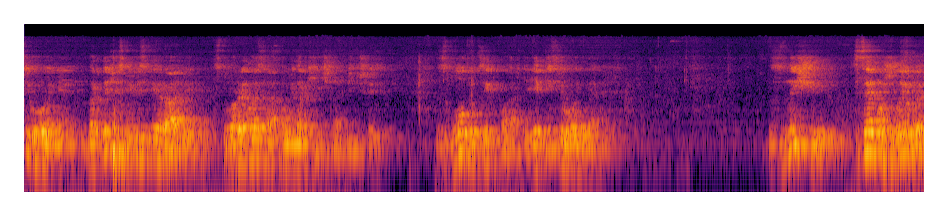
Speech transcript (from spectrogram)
Сьогодні в Бердичівській міській раді створилася олігархічна більшість з блоку цих партій, які сьогодні знищують все можливе,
